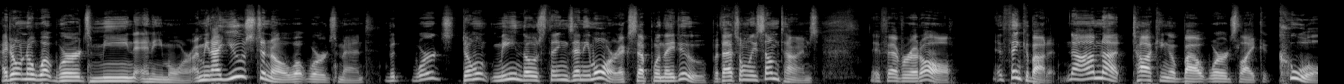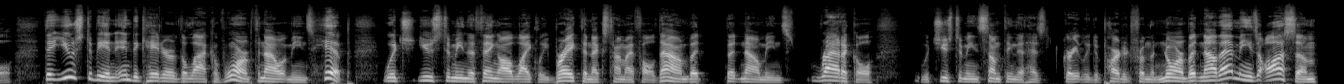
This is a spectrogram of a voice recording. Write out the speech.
I don't know what words mean anymore. I mean, I used to know what words meant, but words don't mean those things anymore, except when they do. But that's only sometimes, if ever at all. Think about it. Now, I'm not talking about words like cool. That used to be an indicator of the lack of warmth. Now it means hip, which used to mean the thing I'll likely break the next time I fall down, but, but now means radical, which used to mean something that has greatly departed from the norm, but now that means awesome,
